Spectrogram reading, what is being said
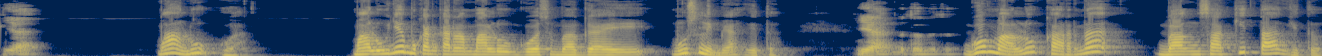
Ya, malu gue malunya bukan karena malu gue sebagai muslim ya gitu. Ya betul betul. gue malu karena bangsa kita gitu.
